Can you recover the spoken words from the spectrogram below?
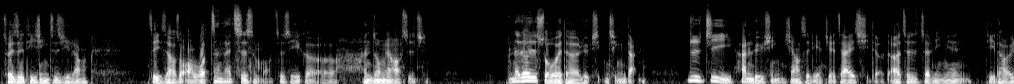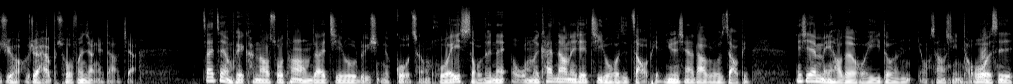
随时提醒自己，让自己知道说哦，我正在吃什么，这是一个很重要的事情。那这是所谓的旅行清单，日记和旅行像是连接在一起的。呃，这是这里面提到一句话，我觉得还不错，分享给大家。在这我们可以看到说，通常我们在记录旅行的过程，回首的那我们看到那些记录或是照片，因为现在大多都是照片。那些美好的回忆都能涌上心头，或者是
